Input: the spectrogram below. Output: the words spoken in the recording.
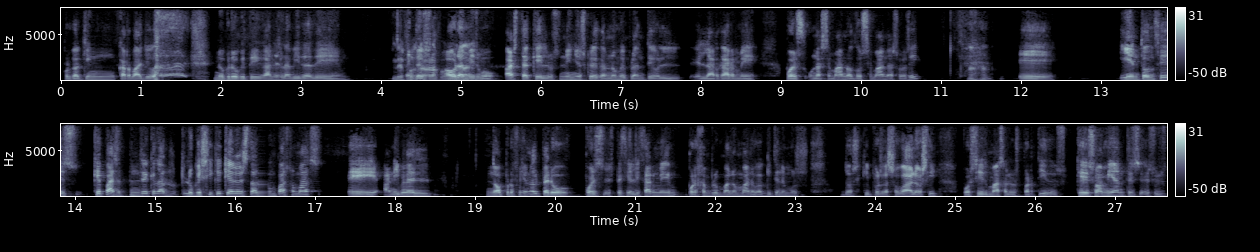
Porque aquí en Carballo no creo que te ganes la vida de... de Entonces, fotógrafo. ahora ¿verdad? mismo, hasta que los niños crezcan, no me planteo el, el largarme pues una semana o dos semanas o así. Ajá. Eh, y entonces, ¿qué pasa? Tendré que dar, lo que sí que quiero es dar un paso más eh, a nivel no profesional, pero pues especializarme, por ejemplo, en balonmano, que aquí tenemos dos equipos de Asobal o así, pues ir más a los partidos. Que eso a mí antes, eso, es-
